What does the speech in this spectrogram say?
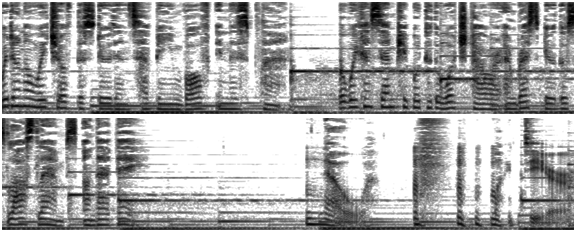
We don't know which of the students have been involved in this plan, but we can send people to the watchtower and rescue those lost lamps on that day. No. My dear.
